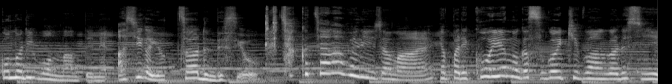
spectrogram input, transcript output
このリボンなんてね足が4つあるんですよ。くちゃラブリーじゃない？やっぱりこういうのがすごい気分上がるし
